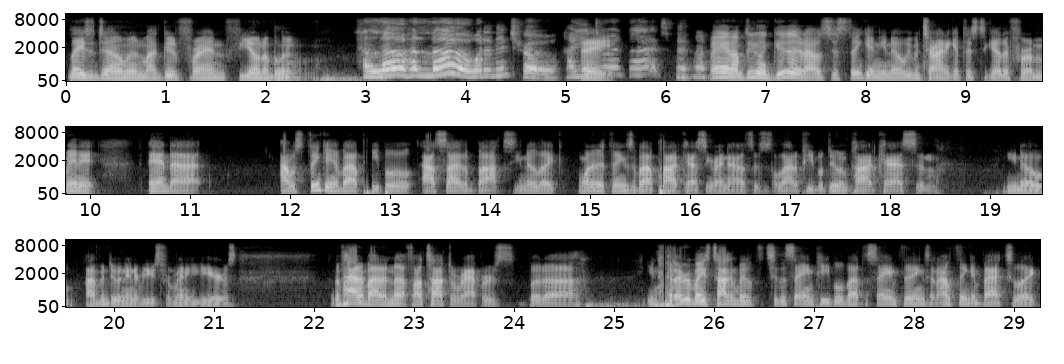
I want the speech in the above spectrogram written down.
Ladies and gentlemen, my good friend Fiona Bloom. Hello, hello. What an intro. How you Hey. doing, Matt? Man, I'm doing good. I was just thinking, you know, we've been trying to get this together for a minute, and uh, I was thinking about people outside of the box. You know, like one of the things about podcasting right now is there's a lot of people doing podcasts, and you know, I've been doing interviews for many years, and I've had about enough. I'll talk to rappers, but uh, you know, everybody's talking to the same people about the same things, and I'm thinking back to like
